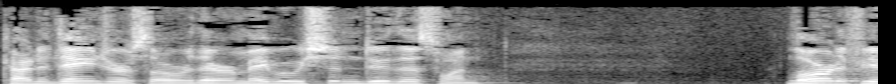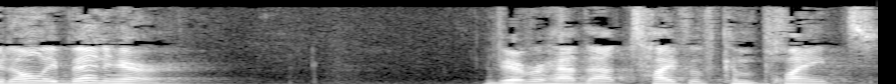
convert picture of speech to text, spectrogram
Kind of dangerous over there. Maybe we shouldn't do this one. Lord, if you'd only been here. Have you ever had that type of complaint?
